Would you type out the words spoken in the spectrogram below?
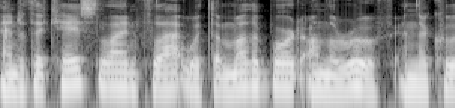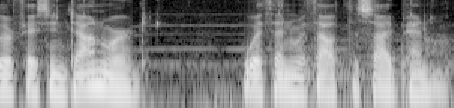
and the case lying flat with the motherboard on the roof and the cooler facing downward, with and without the side panel.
